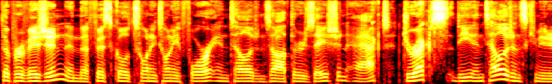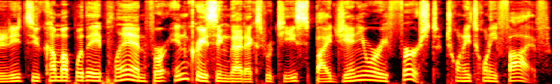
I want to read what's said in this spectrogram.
The provision in the fiscal 2024 Intelligence Authorization Act directs the intelligence community to come up with a plan for increasing that expertise by January 1st, 2025.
